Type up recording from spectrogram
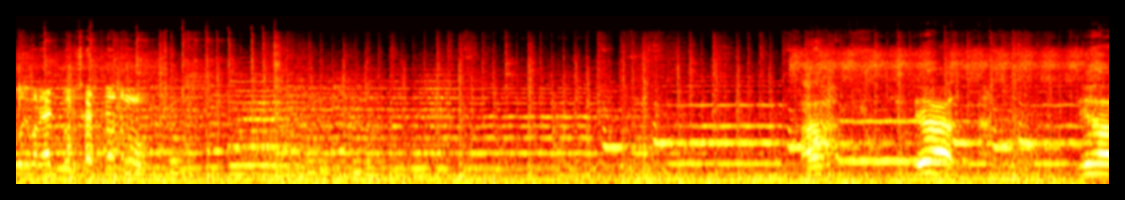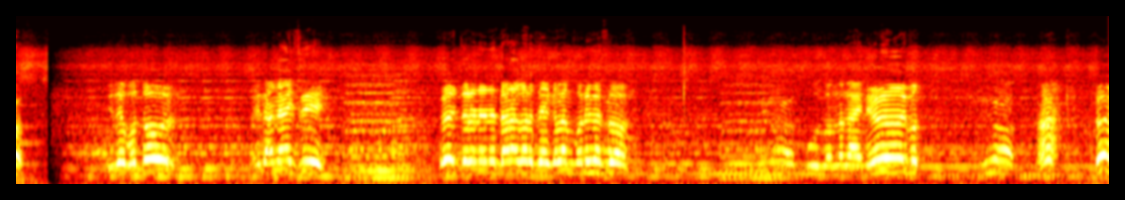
পরিবার একদম শেষ করে দেবো রে বোতল এই আমি আইছি। এই তোর নেনে দাঁড়া করে দিয়ে গেলাম কোনে গেছ? বুঝলাম না গাইনি এই বোত- হ্যাঁ? এই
